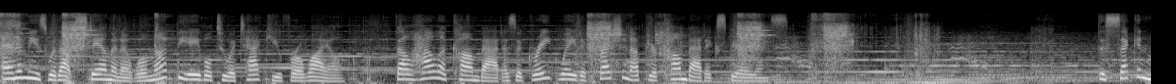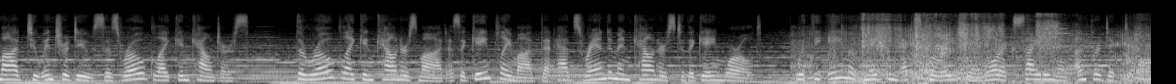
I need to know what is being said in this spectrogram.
Enemies without stamina will not be able to attack you for a while. Valhalla Combat is a great way to freshen up your combat experience. The second mod to introduce is Rogue-like Encounters. The Rogue-like Encounters mod is a gameplay mod that adds random encounters to the game world, with the aim of making exploration more exciting and unpredictable.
